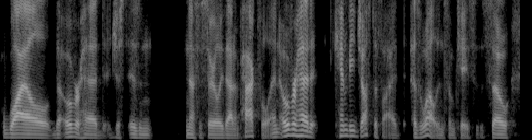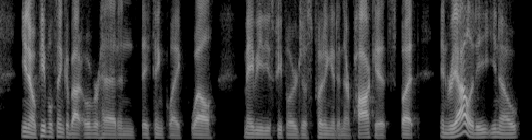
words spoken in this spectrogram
while the overhead just isn't necessarily that impactful, and overhead can be justified as well in some cases. So, you know, people think about overhead and they think like, well, maybe these people are just putting it in their pockets. But in reality, you know,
